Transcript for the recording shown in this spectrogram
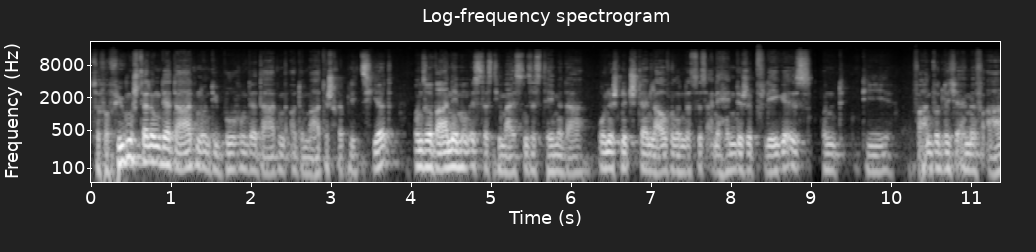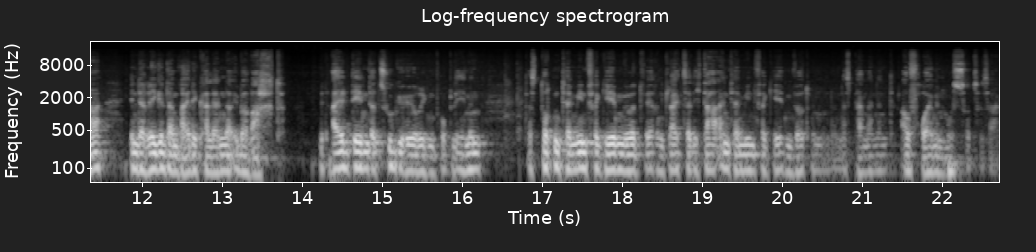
zur Verfügungstellung der Daten und die Buchung der Daten automatisch repliziert. Unsere Wahrnehmung ist, dass die meisten Systeme da ohne Schnittstellen laufen, sondern dass es eine händische Pflege ist und die verantwortliche MFA in der Regel dann beide Kalender überwacht mit all den dazugehörigen Problemen, dass dort ein Termin vergeben wird, während gleichzeitig da ein Termin vergeben wird und, und das permanent aufräumen muss sozusagen.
